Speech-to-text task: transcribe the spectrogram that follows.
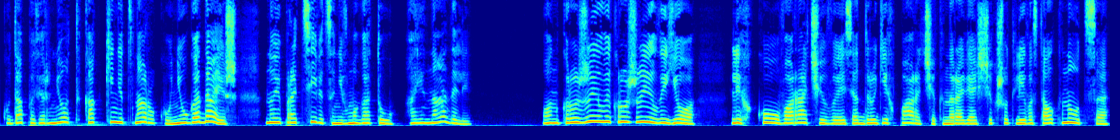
Куда повернет, как кинет на руку, не угадаешь, но и противиться не в моготу. А и надо ли? Он кружил и кружил ее, легко уворачиваясь от других парочек, норовящих шутливо столкнуться.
